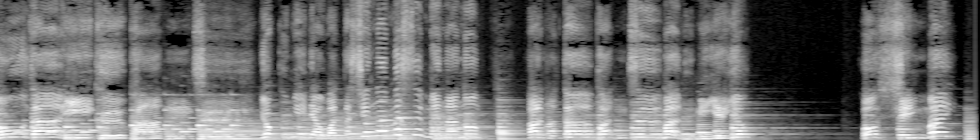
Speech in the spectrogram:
モザイクパンツ。よく見りゃ私の娘なの。あなたパンツ丸見えよ。おしまい。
